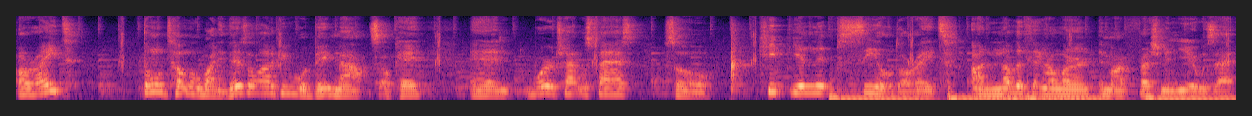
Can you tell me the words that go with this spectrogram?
All right? Don't tell nobody. There's a lot of people with big mouths, okay? And word travels fast, so keep your lips sealed, alright? Another thing I learned in my freshman year was that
